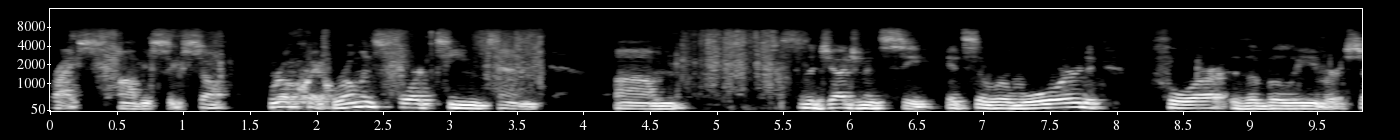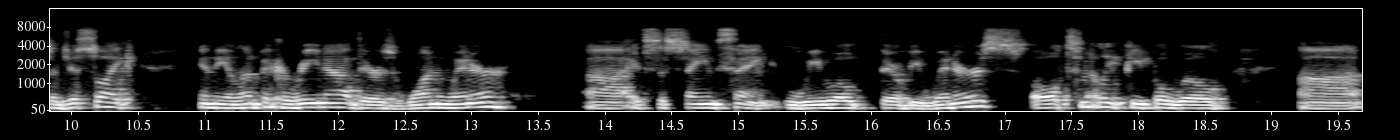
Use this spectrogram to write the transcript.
Christ, obviously. So, real quick, Romans 14 10. Um, so the judgment seat. It's a reward for the believers. So just like in the Olympic arena, there's one winner. Uh, it's the same thing. We will. There'll be winners. Ultimately, people will uh,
